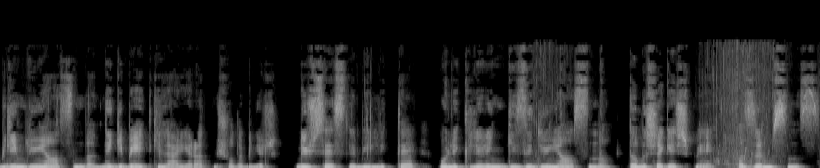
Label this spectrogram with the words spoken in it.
Bilim dünyasında ne gibi etkiler yaratmış olabilir? Düş sesle birlikte moleküllerin gizli dünyasına dalışa geçmeye hazır mısınız?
